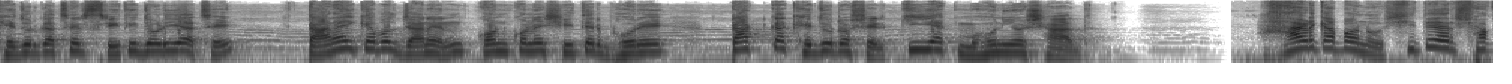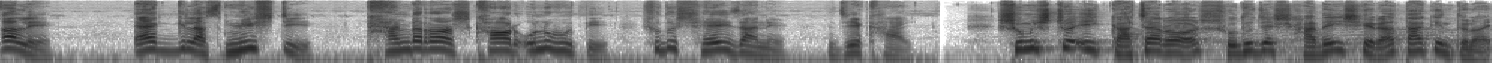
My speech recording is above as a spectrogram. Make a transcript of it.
খেজুর গাছের স্মৃতি জড়িয়ে আছে, তারাই কেবল জানেন কনকনে শীতের ভোরে টাটকা খেজুর রসের কি এক মোহনীয় স্বাদ। হাড় কাঁপানো শীতের সকালে এক গ্লাস মিষ্টি ঠান্ডা রস খাওয়ার অনুভূতি শুধু সেই জানে যে খায়। সুমিষ্ট এই কাঁচা রস শুধু যে স্বাদেই সেরা তা কিন্তু নয়।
